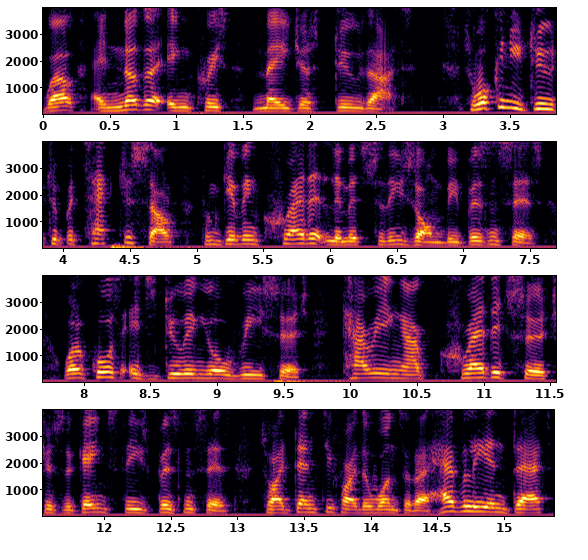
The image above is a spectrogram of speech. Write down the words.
well, another increase may just do that. So what can you do to protect yourself from giving credit limits to these zombie businesses? Well, of course, it's doing your research, carrying out credit searches against these businesses to identify the ones that are heavily in debt,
